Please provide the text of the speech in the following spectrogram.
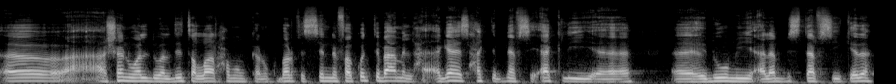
آه، عشان والدي ووالدتي الله يرحمهم كانوا كبار في السن فكنت بعمل أجهز حاجتي بنفسي أكلي آه، آه، هدومي ألبس نفسي كده.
